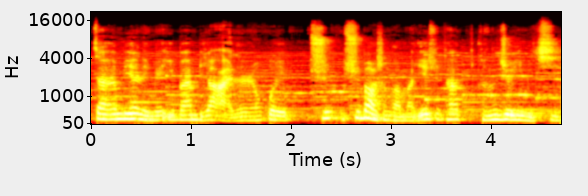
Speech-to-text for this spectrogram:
在 NBA 里面，一般比较矮的人会虚虚报身高嘛？也许他可能就一米七，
